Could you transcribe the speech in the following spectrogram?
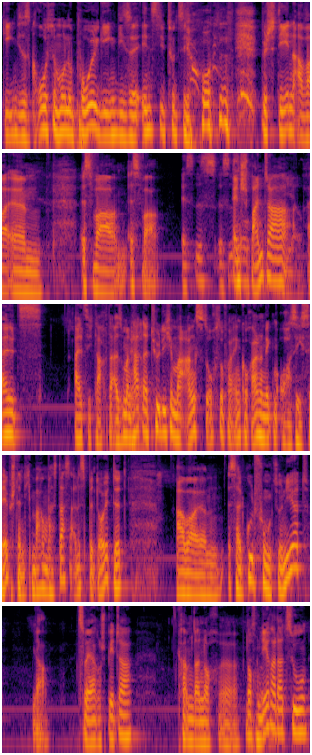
gegen dieses große Monopol, gegen diese Institution bestehen, aber ähm, es war, es war Es ist, es ist entspannter Auch, ja. als als ich dachte. Also man hat natürlich immer Angst, auch so vor einem Koran und denkt, man, oh, sich selbstständig machen, was das alles bedeutet. Aber ähm, es hat gut funktioniert. Ja, zwei Jahre später kam dann noch äh, noch ein Lehrer dazu,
